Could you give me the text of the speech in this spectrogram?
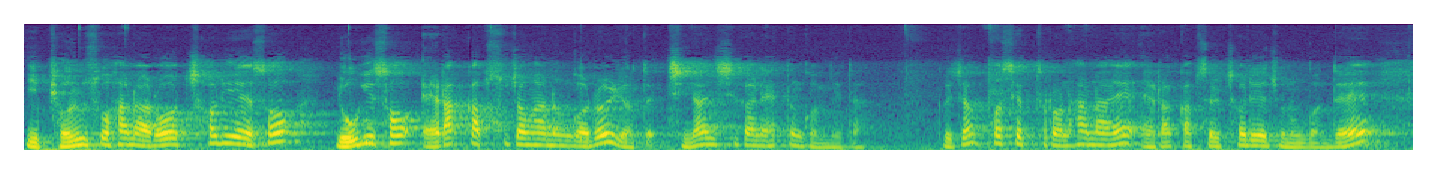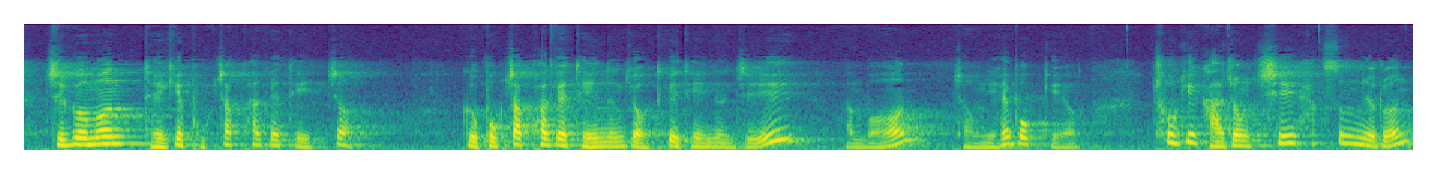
이 변수 하나로 처리해서 여기서 에라값 수정하는 거를 여태, 지난 시간에 했던 겁니다. 그죠? 퍼셉트론 하나에 에라값을 처리해 주는 건데 지금은 되게 복잡하게 돼 있죠? 그 복잡하게 돼 있는 게 어떻게 돼 있는지 한번 정리해 볼게요. 초기 가중치 학습률은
